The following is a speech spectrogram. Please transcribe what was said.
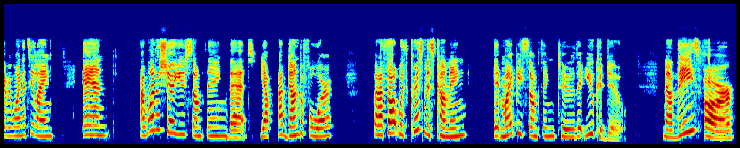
everyone, it's Elaine. And I want to show you something that, yep, I've done before. But I thought with Christmas coming, it might be something too that you could do. Now these are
